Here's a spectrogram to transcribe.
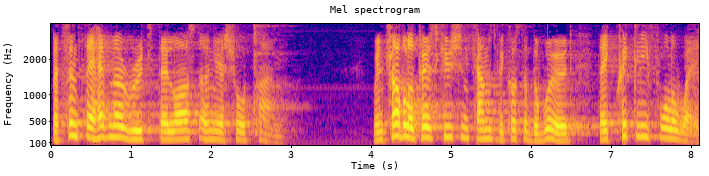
But since they have no root, they last only a short time. When trouble or persecution comes because of the word, they quickly fall away.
